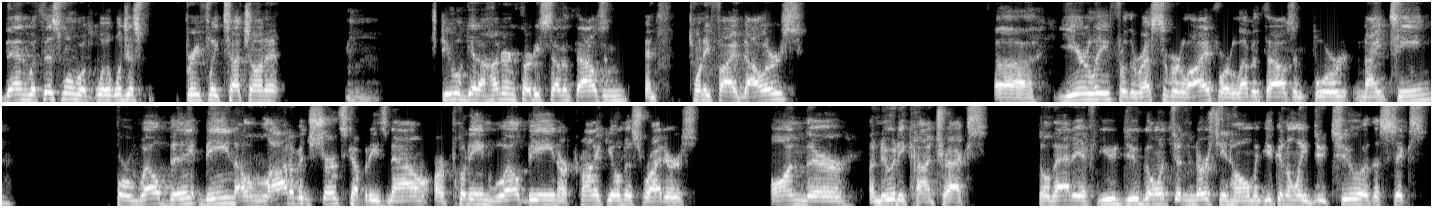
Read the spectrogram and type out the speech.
Then with this one, we'll, we'll just briefly touch on it. she will get $137,025 uh, yearly for the rest of her life, or 11419 For well-being, a lot of insurance companies now are putting well-being or chronic illness riders on their annuity contracts so that if you do go into a nursing home and you can only do two of the six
